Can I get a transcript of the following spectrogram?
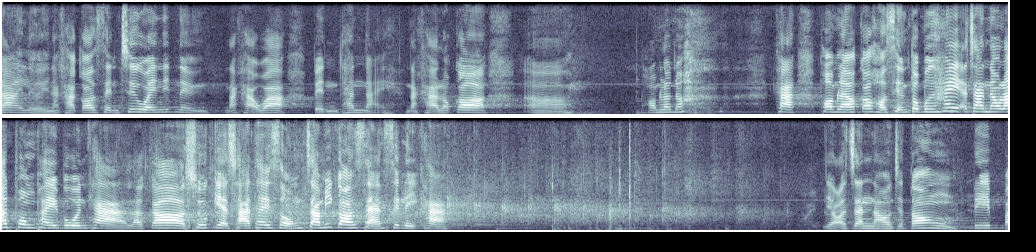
ได้เลยนะคะ ก็เซ็นชื่อไว้นิดนึงนะคะว่าเป็นท่านไหนนะคะ แล้วก็พร้อมแล้วเนาะค่ะ พร้อมแล้วก็ขอเสียงตบมือให้อาจารย์นวรัตน์พงษ์ไพบูลย์ค่ะ แล้วก็ชูเกียรติชาไทยสงฆ์จามิกรแสนสิริค่ะ เดี๋ยวอาจารย์เนาจะต้องรีบไป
